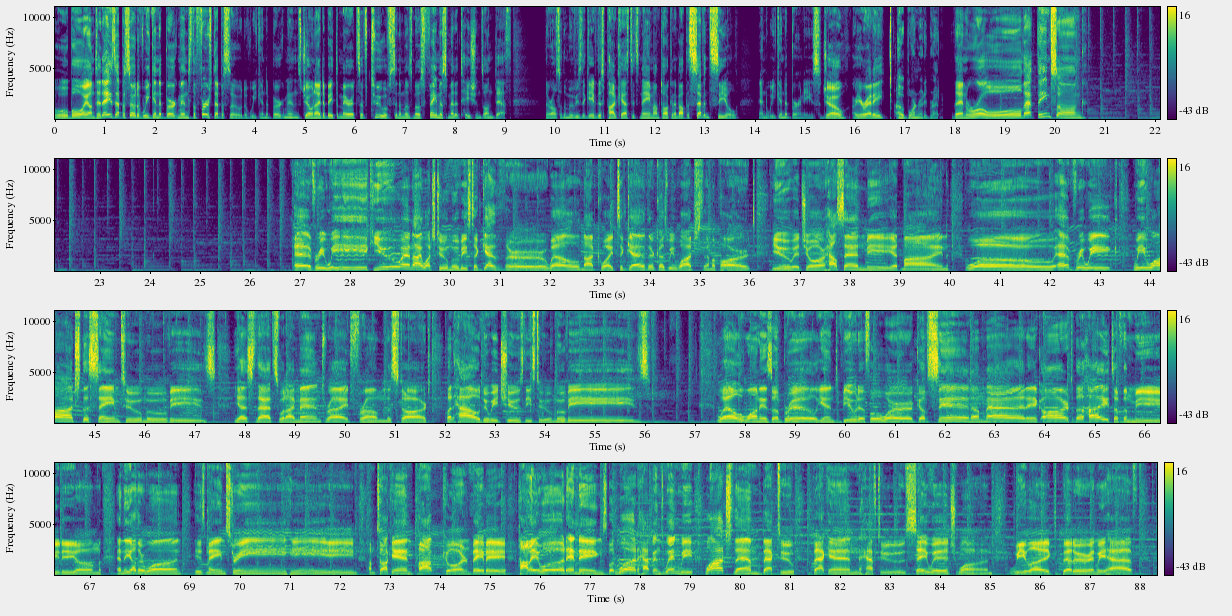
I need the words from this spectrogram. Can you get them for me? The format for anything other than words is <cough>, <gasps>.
Oh boy, on today's episode of Weekend at Bergman's, the first episode of Weekend at Bergman's, Joe and I debate the merits of two of cinema's most famous meditations on death. They're also the movies that gave this podcast its name. I'm talking about The Seventh Seal and Weekend at Bernie's. Joe, are you ready? Oh, born ready, Brett. Then roll that theme song. Every week, you and I watch two movies together. Well, not quite together, because we watch them apart. You at your house and me at mine. Whoa, every week, we watch the same two movies. Yes, that's what I meant right from the start. But how do we choose these two movies? Well, one is a brilliant, beautiful work of cinematic art, the height of the medium, and the other one is mainstream. I'm talking popcorn, baby, Hollywood endings, but what happens when we watch them? Back to back and have to say which one. We liked better and we have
